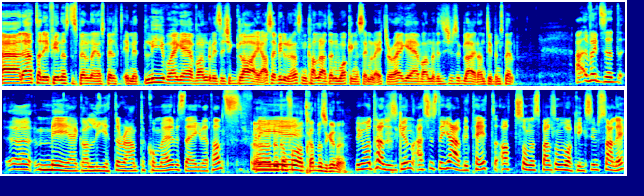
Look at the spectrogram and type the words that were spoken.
Eh, det er et av de fineste spillene jeg har spilt i mitt liv, og jeg er vanligvis ikke glad i Altså Jeg vil jo nesten kalle det en walking simulator, og jeg er vanligvis ikke så glad i den typen spill. Ja, det er faktisk et uh, megalite rant å komme her, hvis det er greit, Hans. Fordi uh, du kan få 30 sekunder. du kan få 30 sekunder. Jeg syns det er jævlig teit at sånne spill, sånn Walking Sims særlig,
